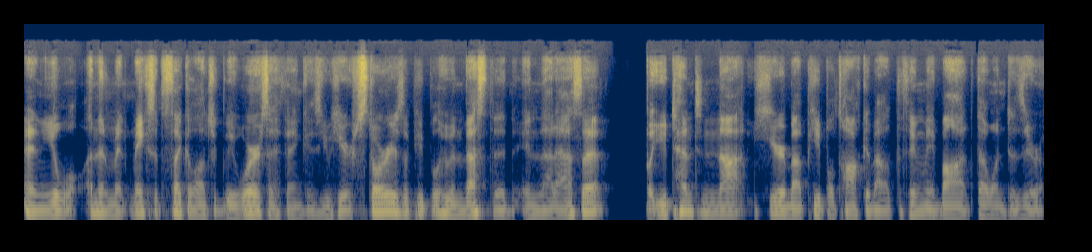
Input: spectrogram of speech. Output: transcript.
and you will, and then it makes it psychologically worse. I think is you hear stories of people who invested in that asset, but you tend to not hear about people talk about the thing they bought that went to zero.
